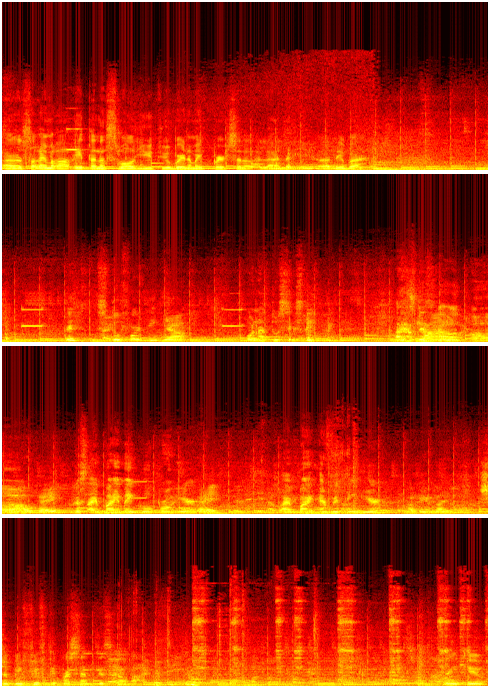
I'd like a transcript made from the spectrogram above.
Uh, sa kayo makakita ng small YouTuber na may personal alalay. Uh, di ba? Eh, it's 240? Yeah. Oh, not 260. I have discount. Oh, okay. Because I buy my GoPro here. Okay. I buy everything here. Have? Should be 50% discount. Thank you.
